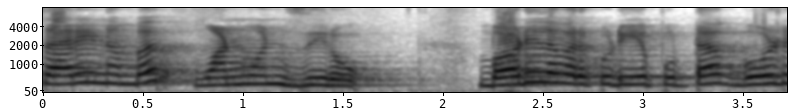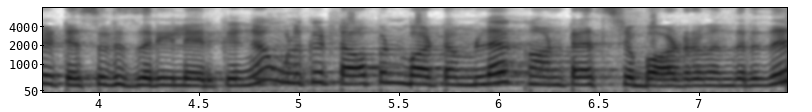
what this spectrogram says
saree number one one zero பாடியில் வரக்கூடிய புட்டா கோல்டு டெஸ்ட் சரியில் இருக்குங்க. உங்களுக்கு டாப் அண்ட் பாட்டமில் கான்ட்ராஸ்ட் பார்டர் வந்துடுது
